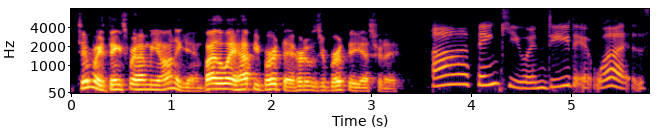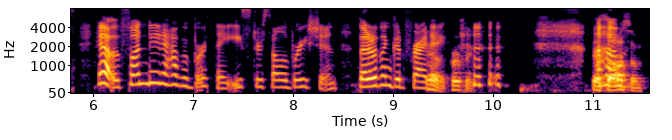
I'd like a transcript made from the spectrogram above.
Timmerie, thanks for having me on again. By the way, happy birthday. I heard it was your birthday yesterday. Ah, thank you. Indeed, it was. Yeah, a fun day to have a birthday, Easter celebration. Better than Good Friday. Yeah, perfect. That's um, awesome.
